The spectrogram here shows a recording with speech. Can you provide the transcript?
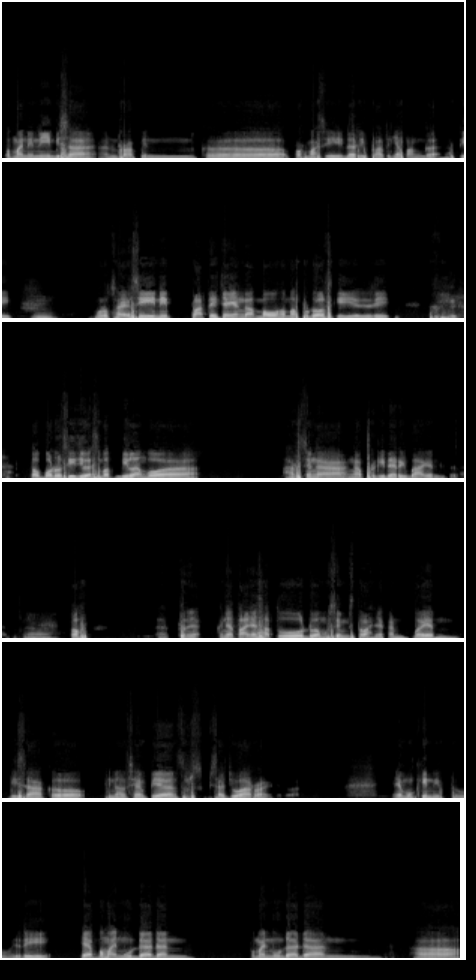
pemain ini bisa nerapin ke formasi dari pelatihnya apa enggak tapi hmm. menurut saya sih ini pelatihnya yang nggak mau sama Podolski ya jadi Toh Podolski juga sempat bilang bahwa harusnya nggak nggak pergi dari Bayern gitu kan. Uh. Toh kenyataannya satu dua musim setelahnya kan Bayern bisa ke final Champions terus bisa juara gitu kan. Ya mungkin itu. Jadi ya pemain muda dan pemain muda dan uh,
